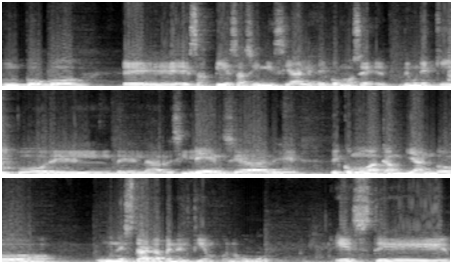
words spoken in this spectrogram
un poco eh, esas piezas iniciales de cómo se, de un equipo, de la resiliencia, de, de cómo va cambiando un startup en el tiempo, ¿no? Este,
